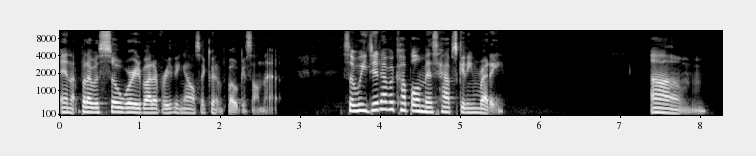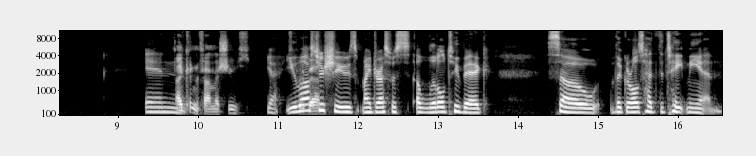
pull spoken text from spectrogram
And but I was so worried about everything else I couldn't focus on that. So we did have a couple of mishaps getting ready. Um in I couldn't find my shoes. yeah, you lost bad. your shoes. My dress was a little too big. So the girls had to tape me in.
